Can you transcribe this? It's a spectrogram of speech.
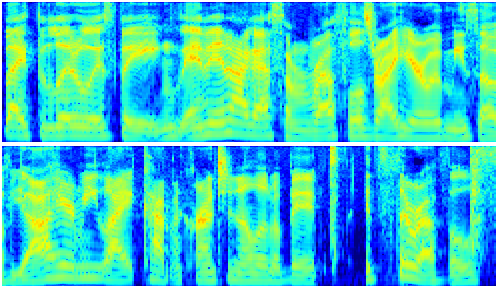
like the littlest things. And then I got some ruffles right here with me. So if y'all hear me like kind of crunching a little bit, it's the ruffles.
